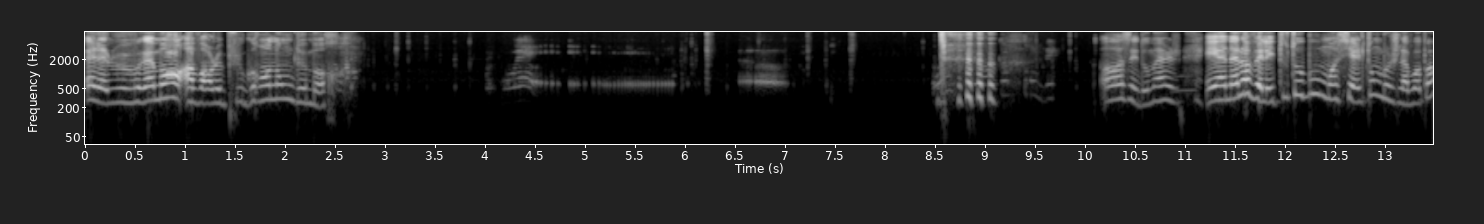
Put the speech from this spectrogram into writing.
elle veut vraiment avoir le plus grand nombre de morts. Ouais. Euh... Oh, c'est dommage. Et Annalove, elle est tout au bout. Moi, si elle tombe, je la vois pas.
